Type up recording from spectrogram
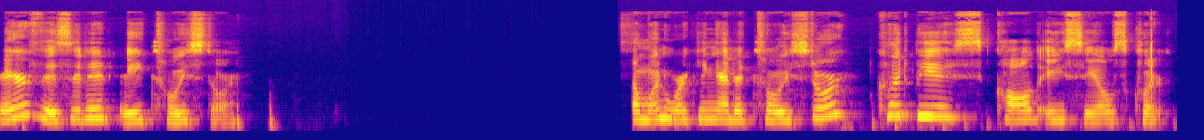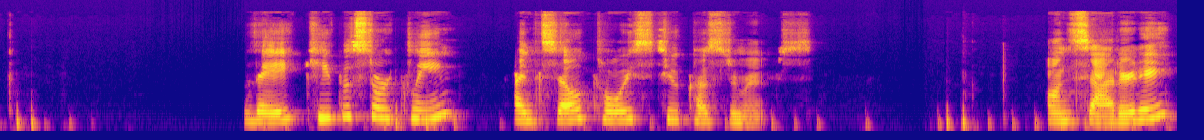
Bear visited a toy store. Someone working at a toy store could be called a sales clerk. They keep the store clean and sell toys to customers. On Saturday,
